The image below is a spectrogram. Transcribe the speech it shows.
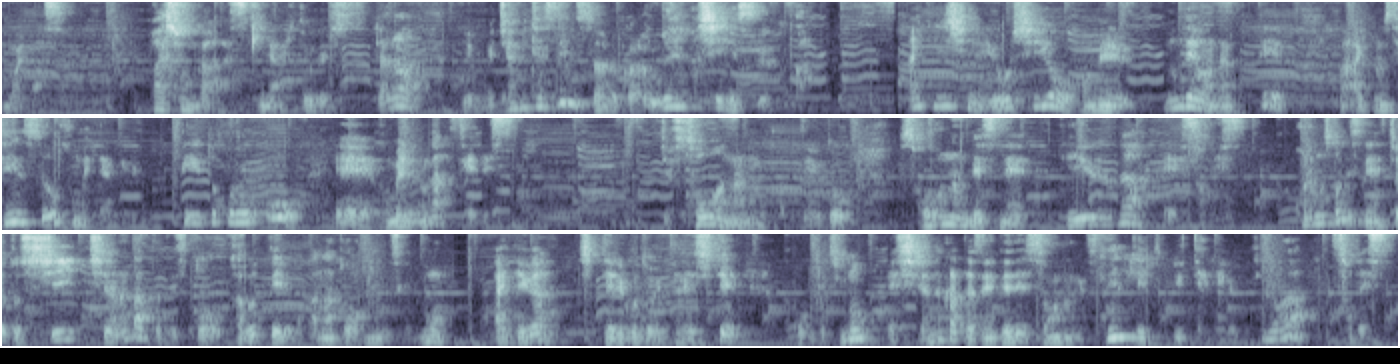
思います。ファッションが好きな人でしたら、いやめちゃめちゃセンスあるから羨ましいですとか、相手自身の容姿を褒めるのではなくて、まあ、相手のセンスを褒めてあげるっていうところを、えー、褒めるのが性です。じゃあそうは何なのかっていうと、そうなんですねっていうのが、えー、そうです。これもそうですね、ちょっと知らなかったですと被っているのかなとは思うんですけども、相手が知っていることに対して、僕たちも知らなかった前提でそうなんですねって言ってあげるっていうのがそうです。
